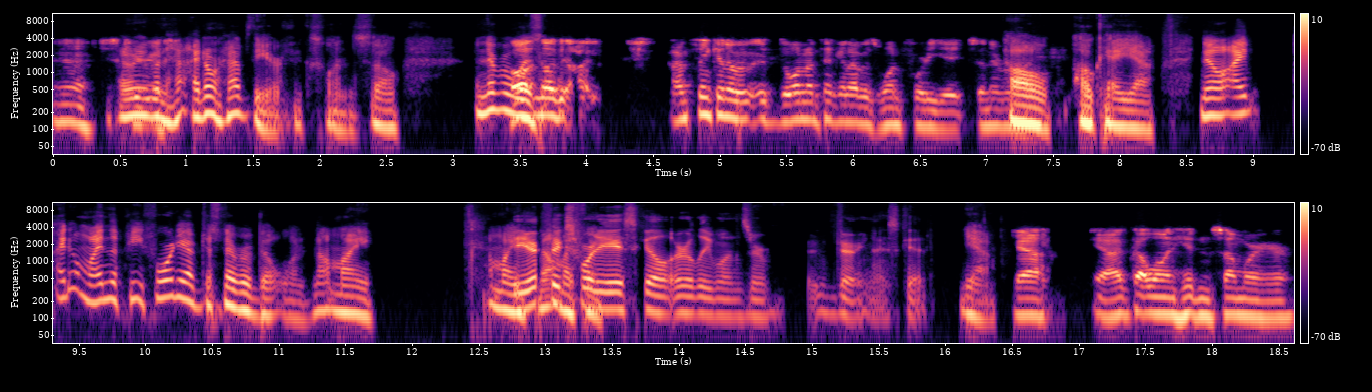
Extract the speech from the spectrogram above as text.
Yeah, just I don't even ha- I don't have the Airfix one, so I never Oh was no, the, I, I'm thinking of the one I'm thinking of is 148. So never. Oh, mind. okay, yeah. No, I I don't mind the P40. I've just never built one. Not my not my the not my Airfix thing. 48 scale early ones are a very nice kit. Yeah. yeah, yeah. I've got one hidden somewhere here.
